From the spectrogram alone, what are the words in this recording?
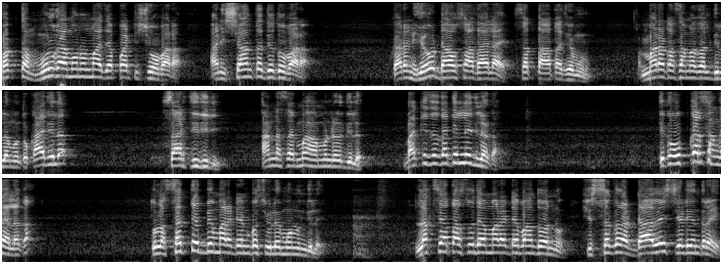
फक्त मुलगा म्हणून माझ्या पाठीशी उभा राहा आणि शांततेत उभा राहा. कारण ह्यो डाव साधायलाय सत्ता आता हे म्हणून मराठा समाजाला दिलं म्हणतो काय दिलं? सारथी दिली. अण्णासाहेब महामंडळ दिलं. बाकीचं जातील नाही दिलं का? ते का उपकार सांगायला का? तुला सत्तेत बी मराठ्यानं बसवलंय म्हणून दिलंय. लक्षात असू द्या मराठ्या बांधवांनो हे सगळं डावे षडयंत्र आहे.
